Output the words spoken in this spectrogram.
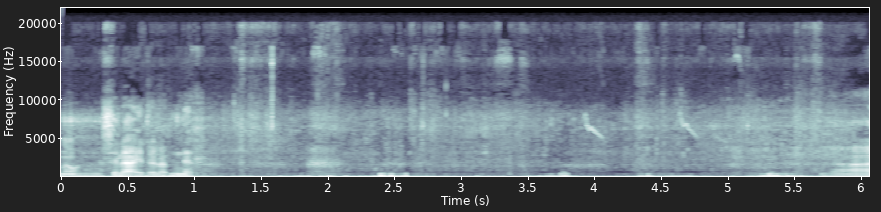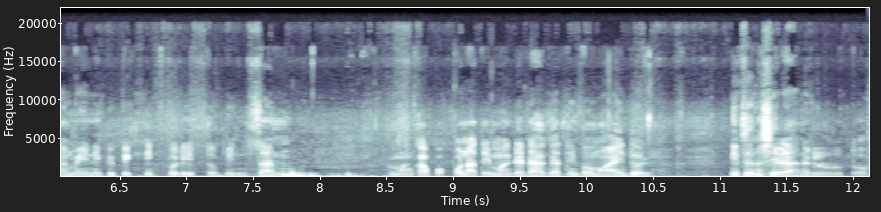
Nauna na sila idol Abner. Yan, may nagpipiknik po dito pinsan. Mga kapwa po natin magdadagat din po mga idol. Dito na sila nagluluto.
